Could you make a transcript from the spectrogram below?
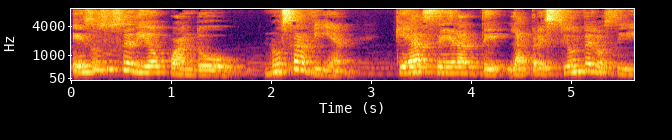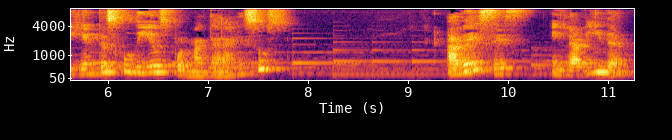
Eso sucedió cuando no sabían qué hacer ante la presión de los dirigentes judíos por matar a Jesús. A veces en la vida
